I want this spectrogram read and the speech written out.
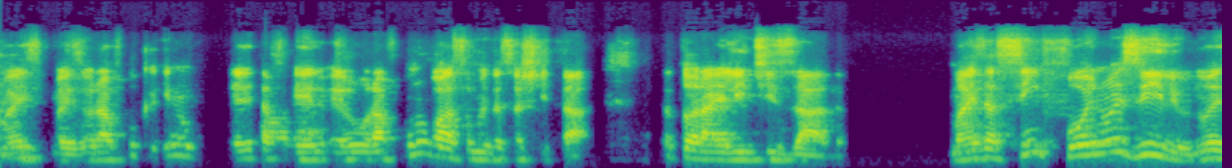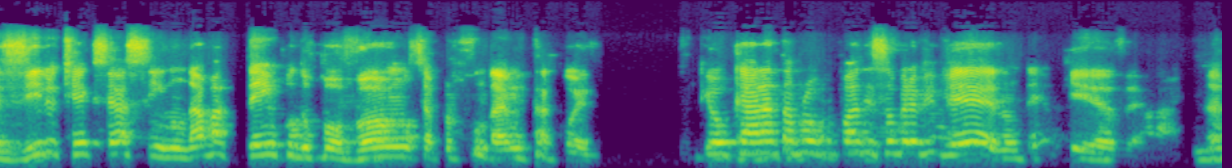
Mas, mas o Rav não, ele tá, ele, o não gosta muito dessa chita, a Torá é elitizada. Mas assim foi no exílio. No exílio tinha que ser assim. Não dava tempo do povão se aprofundar em muita coisa. Porque o cara está preocupado em sobreviver, não tem o que. Né?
